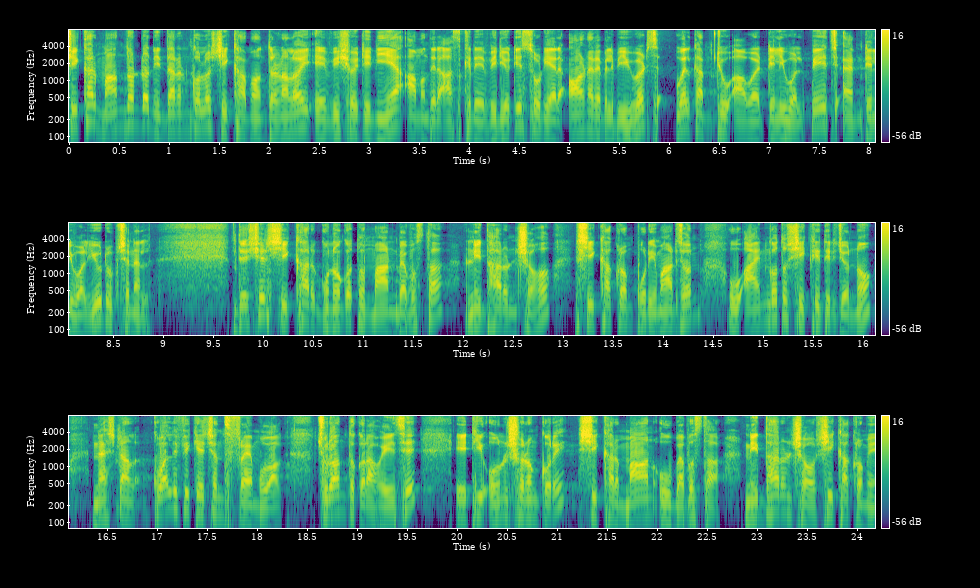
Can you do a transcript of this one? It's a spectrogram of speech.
শিক্ষার মানদণ্ড নির্ধারণ করল শিক্ষা মন্ত্রণালয়। এই বিষয়টি নিয়ে আমাদের আজকের এই ভিডিওটি সোডিয়ার honourable viewers welcome to our টেলিওয়াল পেজ অ্যান্ড টেলিওয়াল ইউটিউব চ্যানেল দেশের শিক্ষার গুণগত মান ব্যবস্থা, নির্ধারণ সহ শিক্ষাক্রম পরিমার্জন ও আইনগত স্বীকৃতির জন্য ন্যাশনাল কোয়ালিফিকেশনস ফ্রেমওয়ার্ক চূড়ান্ত করা হয়েছে। এটি অনুসরণ করে শিক্ষার মান ও ব্যবস্থা নির্ধারণ সহ শিক্ষাক্রমে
